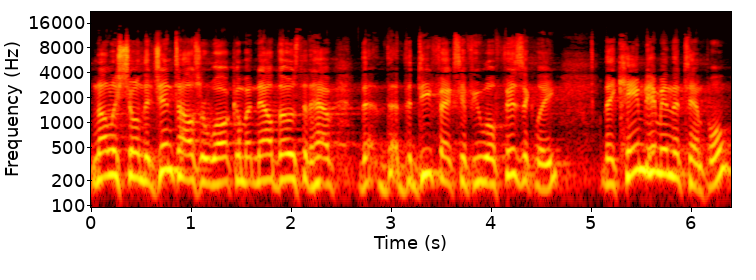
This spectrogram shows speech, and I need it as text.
not only showing the Gentiles are welcome, but now those that have the, the, the defects, if you will, physically, they came to him in the temple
